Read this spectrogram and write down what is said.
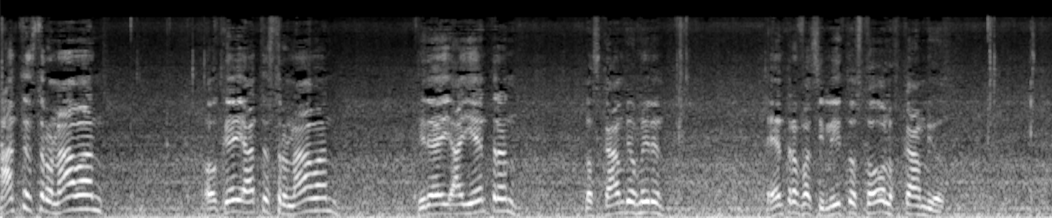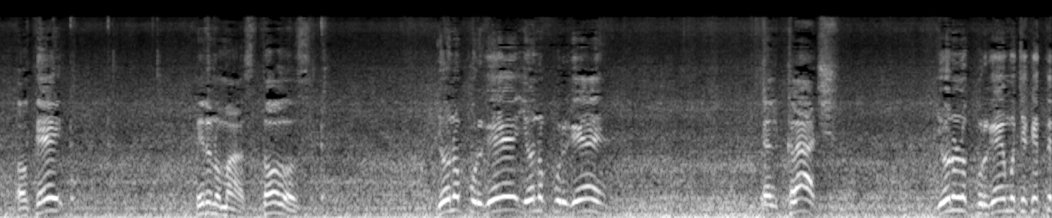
Antes tronaban. Ok, antes tronaban. Mire, ahí entran los cambios, miren. Entran facilitos todos los cambios. Ok. Miren nomás, todos. Yo no purgué, yo no purgué el clutch. Yo no lo purgué, mucha gente,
